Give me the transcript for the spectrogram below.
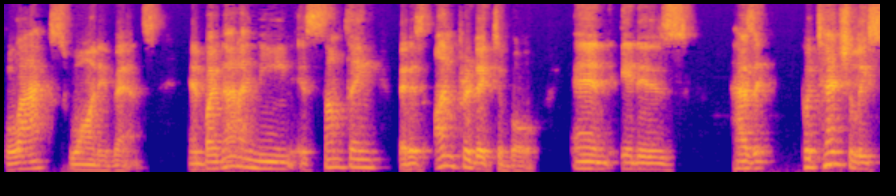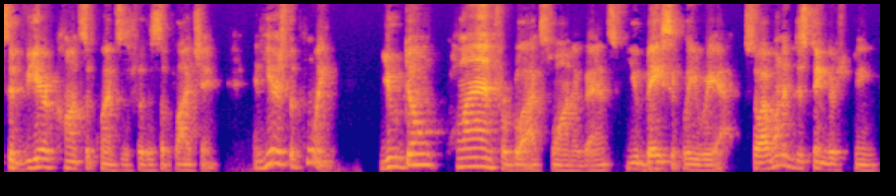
black swan events. And by that I mean is something that is unpredictable and it is has a, potentially severe consequences for the supply chain. And here's the point. You don't plan for black swan events, you basically react. So I want to distinguish between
